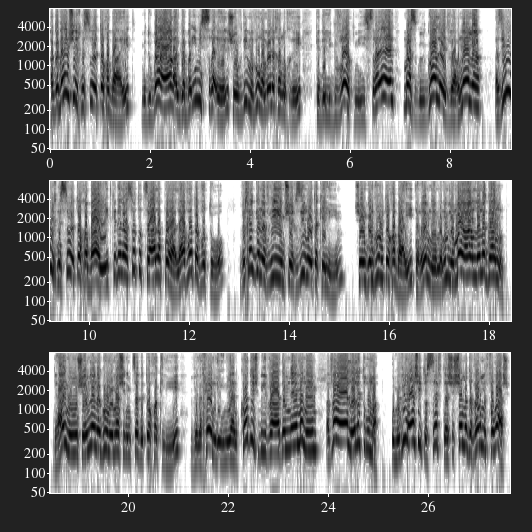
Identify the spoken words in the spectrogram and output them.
הגבאים שנכנסו לתוך הבית, מדובר על גבאים ישראל שעובדים עבור המלך הנוכרי כדי לגבות מישראל מס גולגולת וארנונה. אז אם הם נכנסו לתוך הבית כדי לעשות הוצאה לפועל, לאבות אבותו, וכן גנבים שהחזירו את הכלים, שהם גנבו מתוך הבית, הרי הם נאמנים לומר לא נגענו. דהיינו שהם לא נגעו ממה שנמצא בתוך הכלי, ולכן לעניין קודש בלבד הם נאמנים, אבל לא לתרומה. הוא מביא רש"י תוספתא ששם הדבר מפורש.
